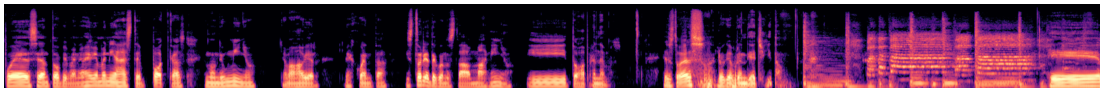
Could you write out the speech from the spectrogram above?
pues sean todos bienvenidos y bienvenidas a este podcast en donde un niño llamado Javier les cuenta historias de cuando estaba más niño y todos aprendemos. Esto es lo que aprendí de chiquito. Eh,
